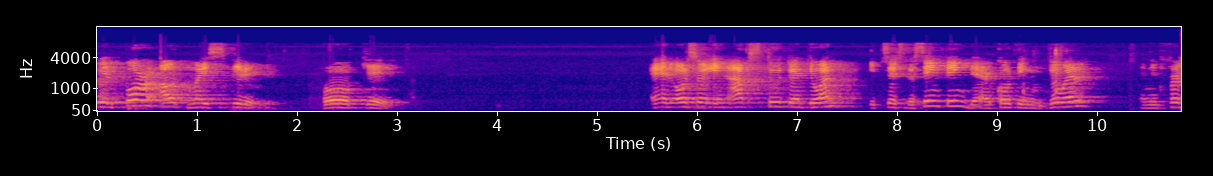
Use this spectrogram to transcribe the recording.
will pour out my spirit. Okay. And also in Acts 2.21, it says the same thing. They are quoting Joel. And in 1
